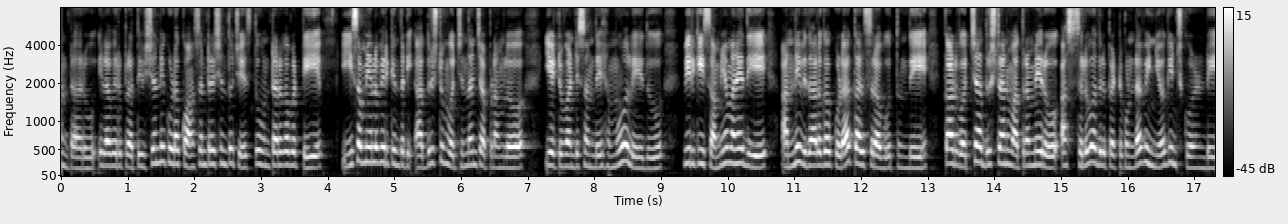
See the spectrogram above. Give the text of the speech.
ఉంటారు. ఇలా వీరు ప్రతి విషయాన్ని కూడా కాన్సన్ట్రేషన్తో చేస్తూ ఉంటారు కాబట్టి ఈ సమయంలో వీరికి ఇంతటి అదృష్టం వచ్చిందని చెప్పడంలో ఎటువంటి సందేహము లేదు. వీరికి ఈ సమయం అనేది అన్ని విధాలుగా కూడా కలిసి రాబోతుంది. కాబట్టి వచ్చే అదృష్టాన్ని మాత్రం మీరు అస్సలు వదిలిపెట్టకుండా వినియోగించుకోండి.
